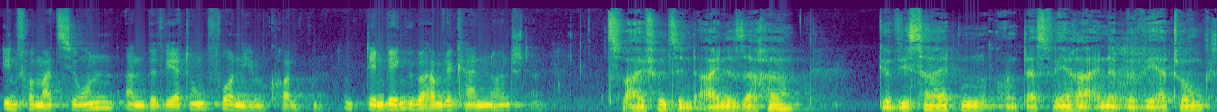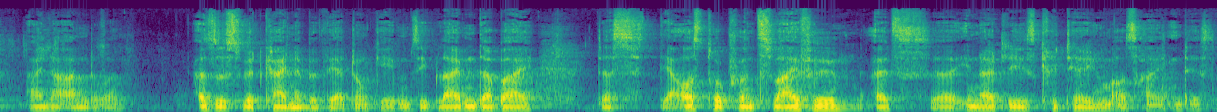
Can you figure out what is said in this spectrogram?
Informationen an Bewertung vornehmen konnten. Und demgegenüber haben wir keinen neuen Stand. Zweifel sind eine Sache, Gewissheiten und das wäre eine Bewertung eine andere. Also es wird keine Bewertung geben. Sie bleiben dabei, dass der Ausdruck von Zweifel als äh, inhaltliches Kriterium ausreichend ist.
